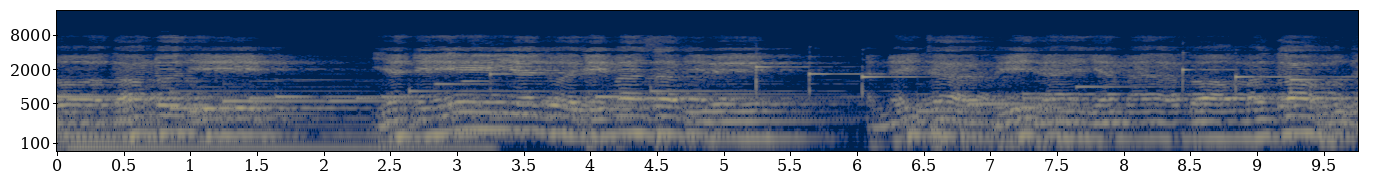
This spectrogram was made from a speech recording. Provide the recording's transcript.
တော်ကောင်းတို့သည်ယနေ့ယခုအချိန်မှစပြီးအနိဋ္ဌဘေဒံယမအပေါင်းမကောင်းဟုသ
